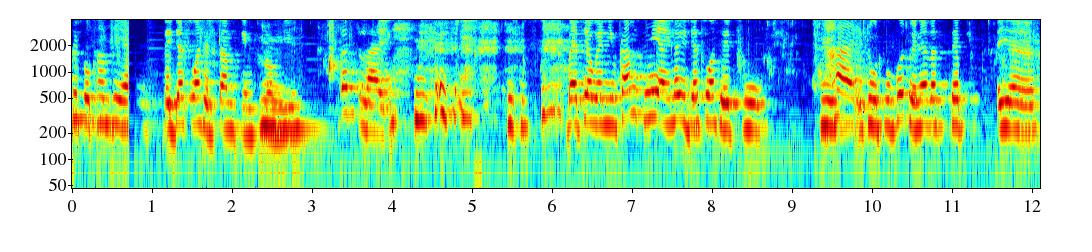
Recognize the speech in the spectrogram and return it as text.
people come here? They just wanted something from you. That's lying. but yeah, when you come to me, I know you just wanted to hi to, to go to another step Yeah.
